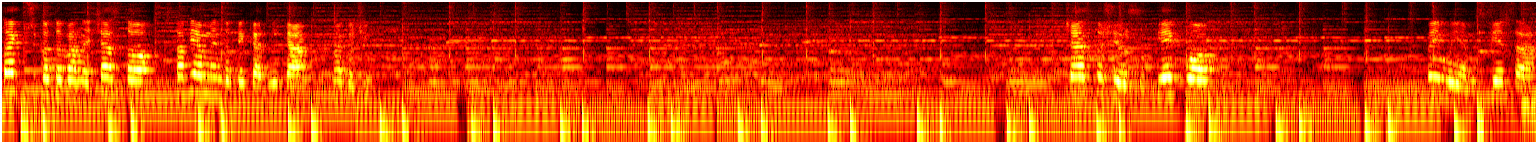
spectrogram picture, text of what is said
Tak przygotowane ciasto stawiamy do piekarnika na godzinę. Ciasto się już upiekło, Wyjmujemy z pieca.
